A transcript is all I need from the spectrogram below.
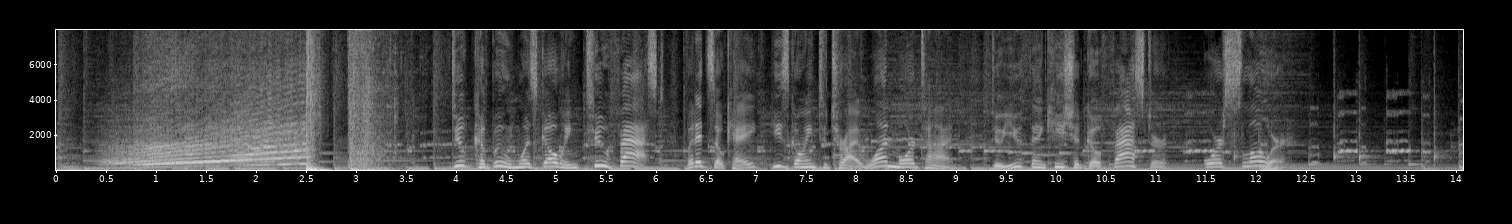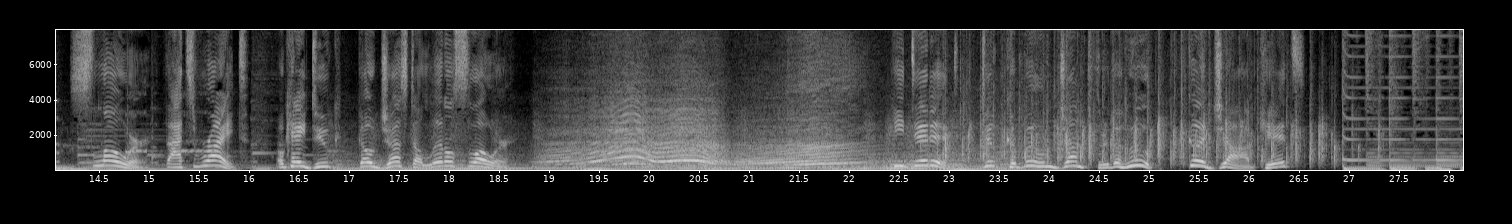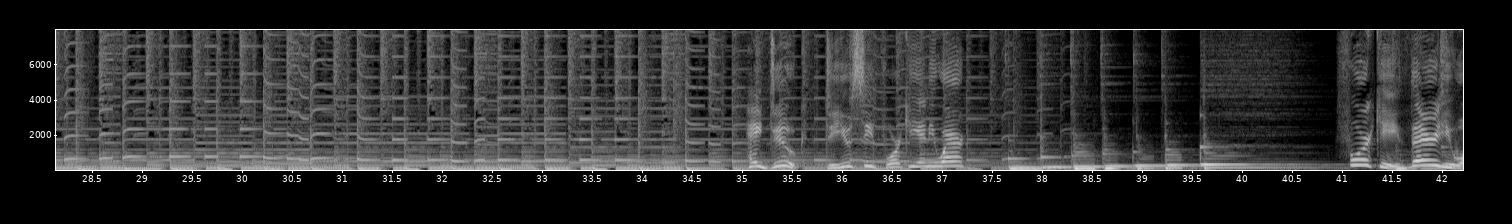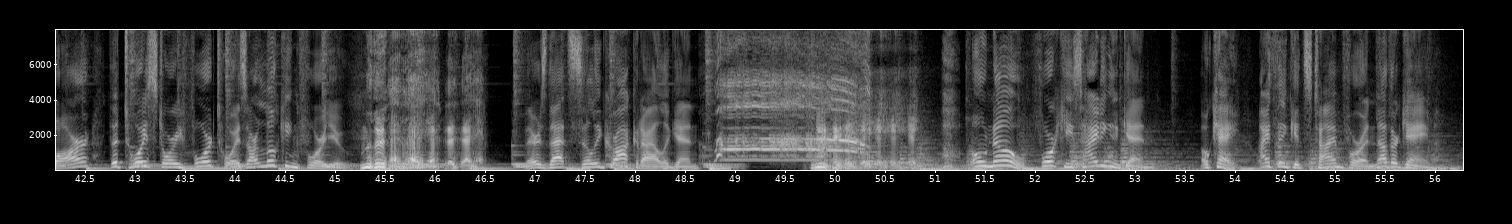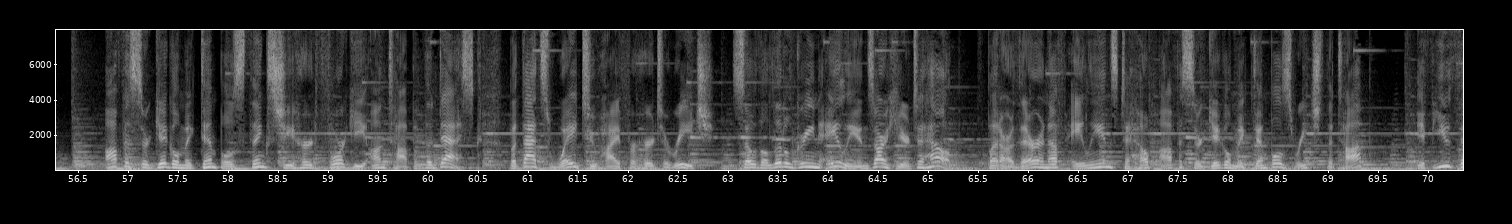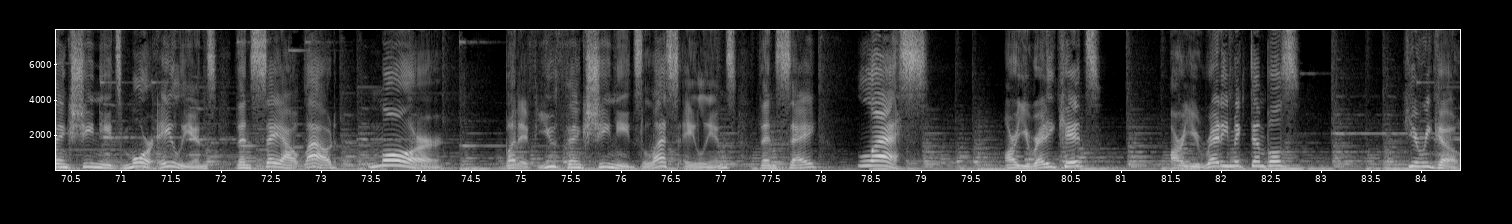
Duke Caboom was going too fast, but it's okay. He's going to try one more time. Do you think he should go faster or slower? Slower, that's right. Okay, Duke, go just a little slower. He did it! Duke Caboom jumped through the hoop. Good job, kids. Hey, Duke, do you see Forky anywhere? Forky, there you are! The Toy Story 4 toys are looking for you. There's that silly crocodile again. oh no, Forky's hiding again. Okay, I think it's time for another game. Officer Giggle McDimples thinks she heard Forky on top of the desk, but that's way too high for her to reach, so the little green aliens are here to help. But are there enough aliens to help Officer Giggle McDimples reach the top? If you think she needs more aliens, then say out loud, more! But if you think she needs less aliens, then say, less! Are you ready, kids? Are you ready, McDimples? Here we go.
